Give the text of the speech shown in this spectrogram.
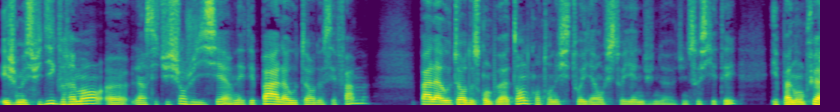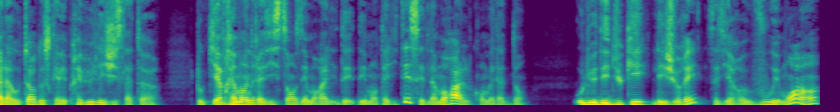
Et je me suis dit que vraiment, euh, l'institution judiciaire n'était pas à la hauteur de ces femmes, pas à la hauteur de ce qu'on peut attendre quand on est citoyen ou citoyenne d'une société, et pas non plus à la hauteur de ce qu'avait prévu le législateur. Donc il y a vraiment une résistance des, des, mentalités, c'est de la morale qu'on met là-dedans. Au lieu d'éduquer les jurés, c'est-à-dire euh, vous et moi, hein,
